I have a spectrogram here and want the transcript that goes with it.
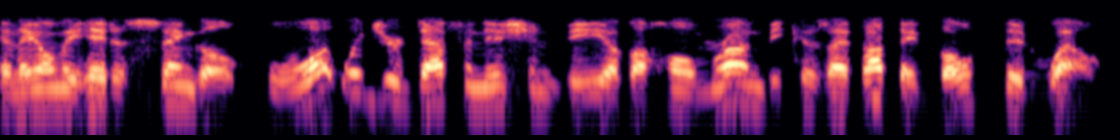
and they only hit a single. What would your definition be of a home run? Because I thought they both did well.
